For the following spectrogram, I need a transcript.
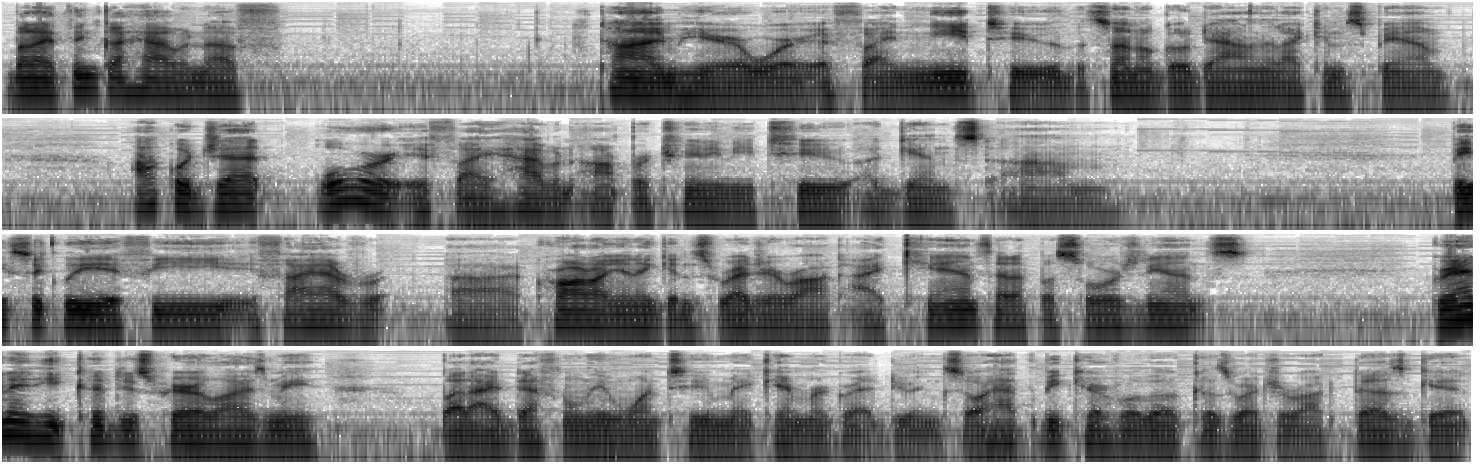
but I think I have enough time here where if I need to, the sun will go down and I can spam Aqua Jet, or if I have an opportunity to against, um, basically if he, if I have uh, Crawdaunt in against Regirock, I can set up a Swords Dance. Granted, he could just paralyze me, but I definitely want to make him regret doing so. I have to be careful though, because Regirock does get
